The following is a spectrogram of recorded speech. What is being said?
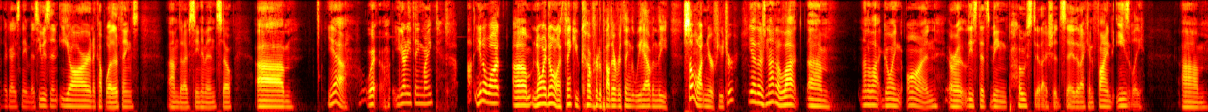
other guy's name is. He was in ER and a couple other things um, that I've seen him in. So, um, yeah. Where, you got anything, Mike? Uh, you know what? Um, no, I don't. I think you covered about everything that we have in the somewhat near future. Yeah, there's not a lot. Um, not a lot going on, or at least that's being posted, I should say, that I can find easily. Um,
